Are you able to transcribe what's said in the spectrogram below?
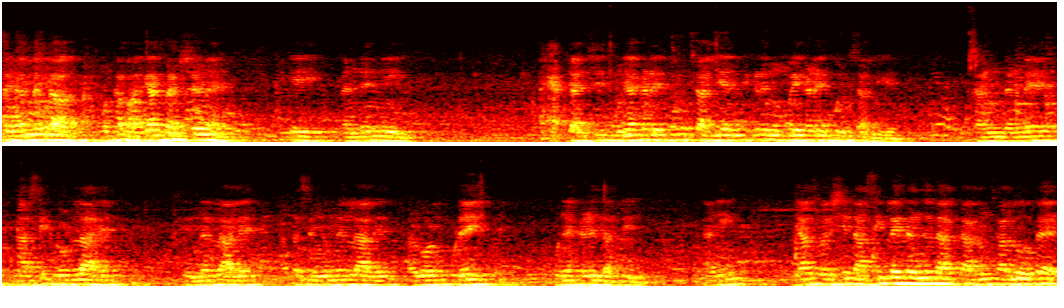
वाला मोठा भाग्याचा क्षण आहे की धंदेंनी त्यांची पुण्याकडे खूप चालली आहे तिकडे मुंबईकडे खूप चालली आहे कारण धंदे नाशिक रोडला आहेत सिन्नरला आले आता संगमनेरला आले हळूहळू पुढे पुण्याकडे जातील आणि याच वर्षी नाशिकलाही त्यांचं दा- चालू होत आहे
